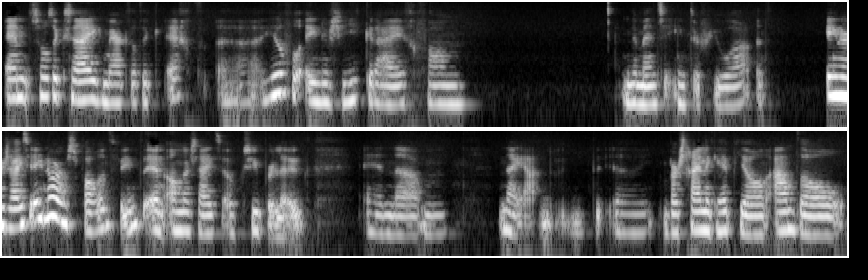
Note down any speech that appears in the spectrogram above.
En zoals ik zei, ik merk dat ik echt uh, heel veel energie krijg van de mensen interviewen. Het enerzijds enorm spannend vind en anderzijds ook super leuk. En um, nou ja, uh, waarschijnlijk heb je al een aantal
